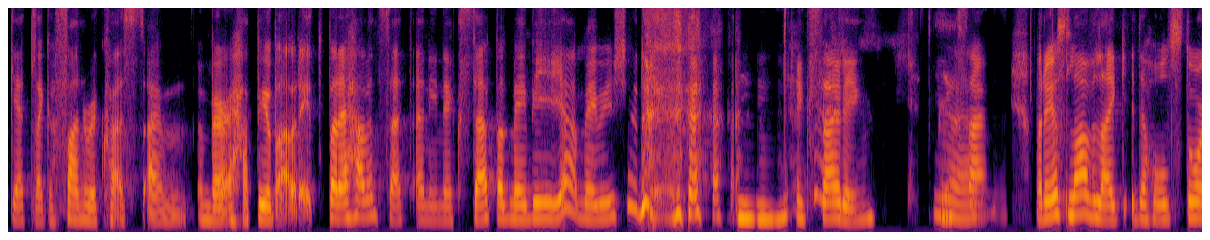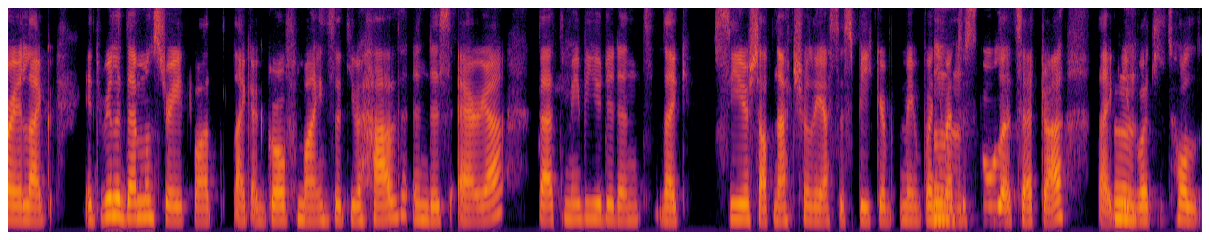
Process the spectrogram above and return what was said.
get like a fun request i'm i'm very happy about it but i haven't set any next step but maybe yeah maybe you should mm-hmm. exciting yeah exciting. but i just love like the whole story like it really demonstrates what like a growth mindset you have in this area that maybe you didn't like see yourself naturally as a speaker maybe when mm. you went to mm. school etc like mm. what you told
